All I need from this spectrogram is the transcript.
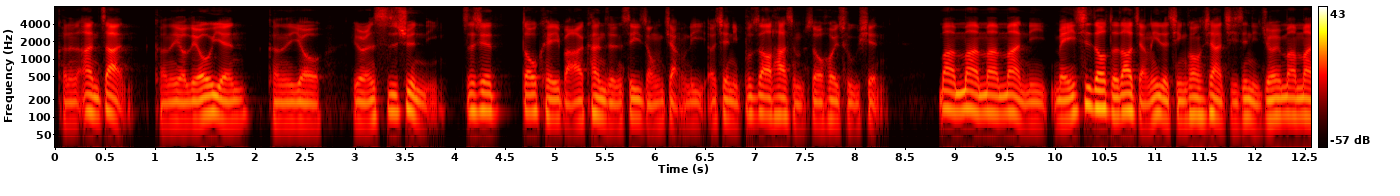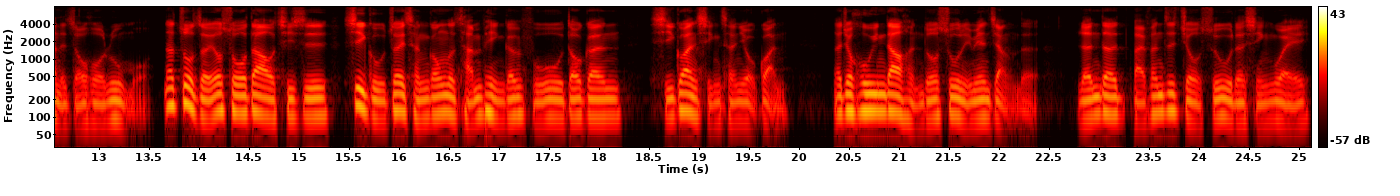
可能按赞，可能有留言，可能有有人私讯你，这些都可以把它看成是一种奖励，而且你不知道它什么时候会出现。慢慢慢慢，你每一次都得到奖励的情况下，其实你就会慢慢的走火入魔。那作者又说到，其实戏骨最成功的产品跟服务都跟习惯形成有关，那就呼应到很多书里面讲的，人的百分之九十五的行为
